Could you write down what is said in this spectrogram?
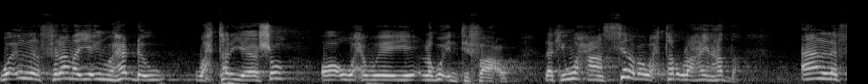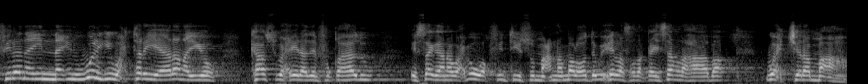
waa in la filanayo inuu hadhow waxtar yeesho oo waxa weeye lagu intifaaco. Laakiin waxaan sinaba waxtar u lahayn hadda. Aan la filanayna inuu weligii waxtar yeelanayo kaas waxay yidhahdeen fuqahadu isagana waxba waqfintiisu macno ma laho de wixii la sadaqaysan lahaaba wax jira ma aha.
